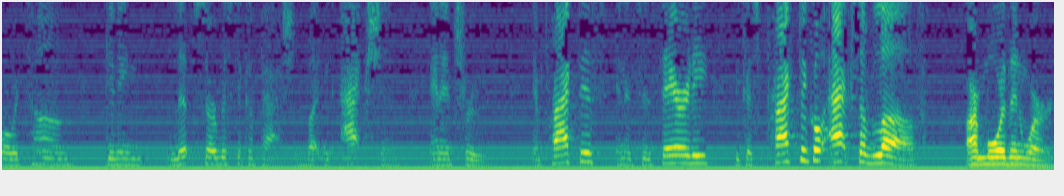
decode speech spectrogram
or with tongue, giving lip service to compassion, but in action and in truth, in practice and in sincerity, because practical acts of love are more than words.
